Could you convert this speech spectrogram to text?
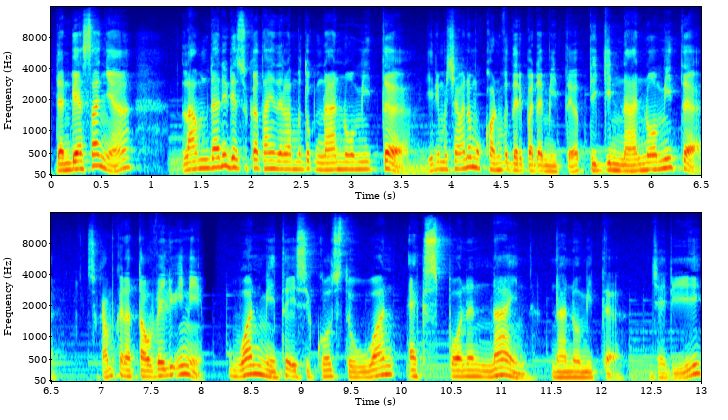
Dan biasanya, lambda ni dia suka tanya dalam bentuk nanometer. Jadi macam mana mau convert daripada meter pergi nanometer? So, kamu kena tahu value ini. 1 meter is equals to 1 exponent 9 nanometer. Jadi,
